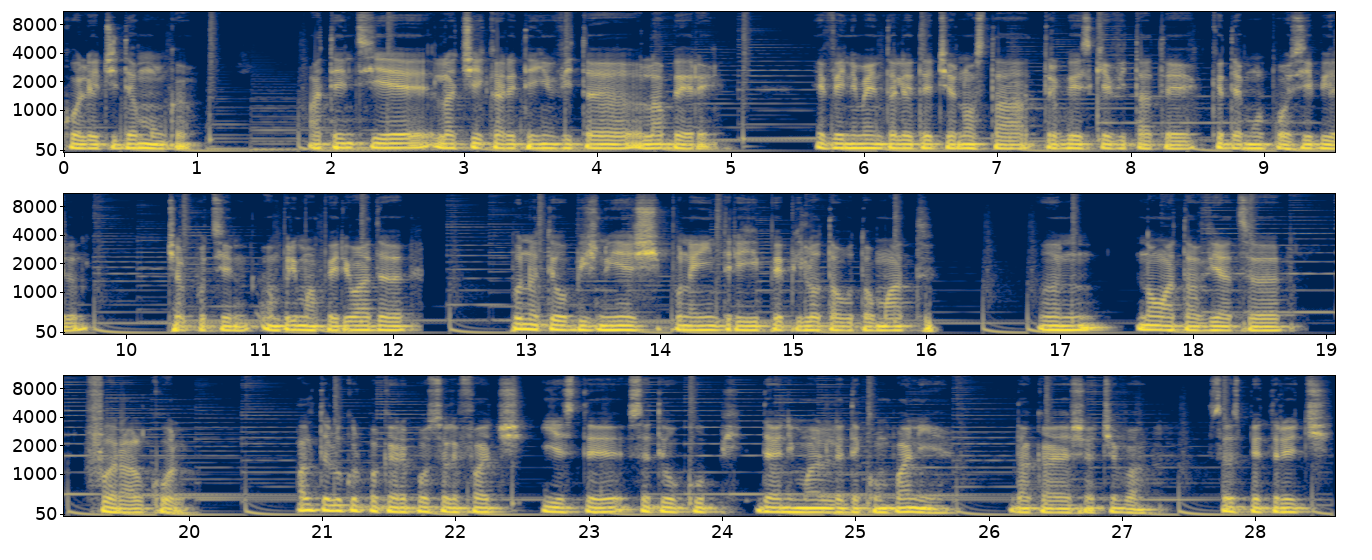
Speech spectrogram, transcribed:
colegii de muncă. Atenție la cei care te invită la bere. Evenimentele de genul ăsta trebuie evitate cât de mult posibil, cel puțin în prima perioadă, până te obișnuiești și până intri pe pilot automat în noua ta viață fără alcool. Alte lucruri pe care poți să le faci este să te ocupi de animalele de companie, dacă ai așa ceva, să-ți petreci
